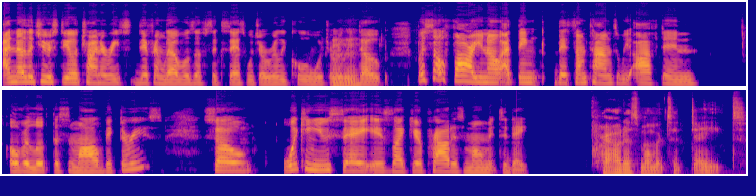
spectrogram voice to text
I know that you're still trying to reach different levels of success, which are really cool, which are really Mhm. dope. But so far, you know, I think that sometimes we often overlook the small victories. So what can you say is like your proudest moment to date? Proudest moment to date.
